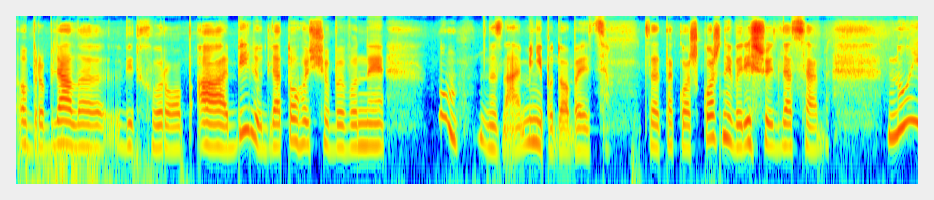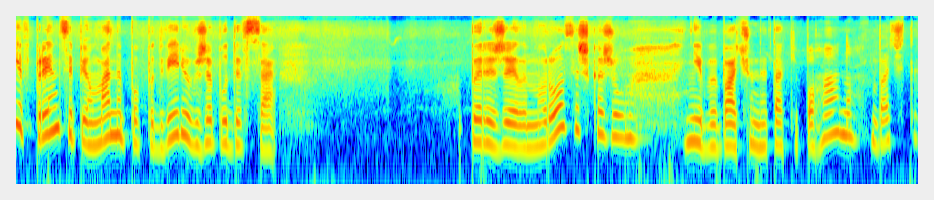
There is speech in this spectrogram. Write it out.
обробляла від хвороб, а білю для того, щоб вони, ну, не знаю, мені подобається. Це також кожен вирішує для себе. Ну і в принципі, у мене по подвір'ю вже буде все. Пережили морози, ж кажу, ніби бачу не так і погано, бачите?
